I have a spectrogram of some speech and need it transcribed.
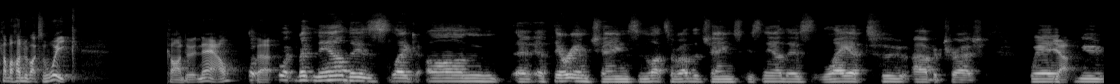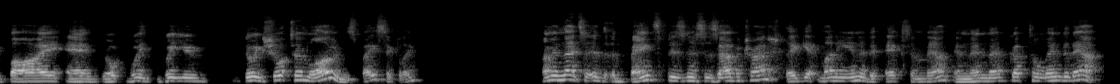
couple hundred bucks a week. Can't do it now, But, but but, but now there's like on uh, Ethereum chains and lots of other chains is now there's layer two arbitrage where Yeah. you buy and where, where you doing short term loans basically. I mean that's the bank's business is arbitrage. They get money in at X amount and then they've got to lend it out.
